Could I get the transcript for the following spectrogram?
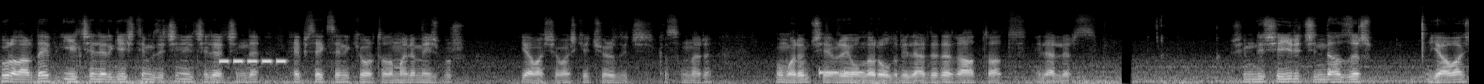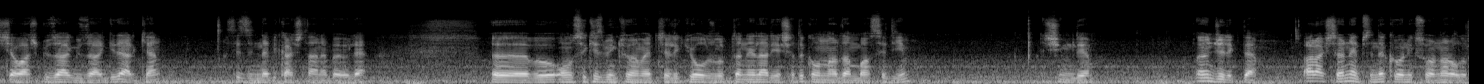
Buralarda hep ilçeleri geçtiğimiz için ilçeler içinde hep 82 ortalamayla mecbur yavaş yavaş geçiyoruz iç kısımları. Umarım çevre yolları olur ileride de rahat rahat ilerleriz. Şimdi şehir içinde hazır yavaş yavaş güzel güzel giderken sizinle birkaç tane böyle e, bu 18 bin kilometrelik yolculukta neler yaşadık onlardan bahsedeyim. Şimdi öncelikle araçların hepsinde kronik sorunlar olur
